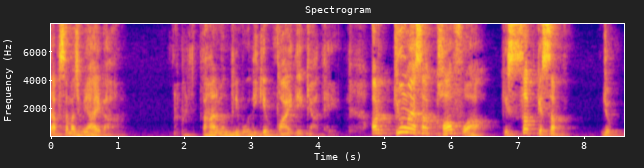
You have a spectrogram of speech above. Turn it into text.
तब समझ में आएगा प्रधानमंत्री मोदी के वायदे क्या थे। और क्यों ऐसा खौफ हुआ कि सब के सब जो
